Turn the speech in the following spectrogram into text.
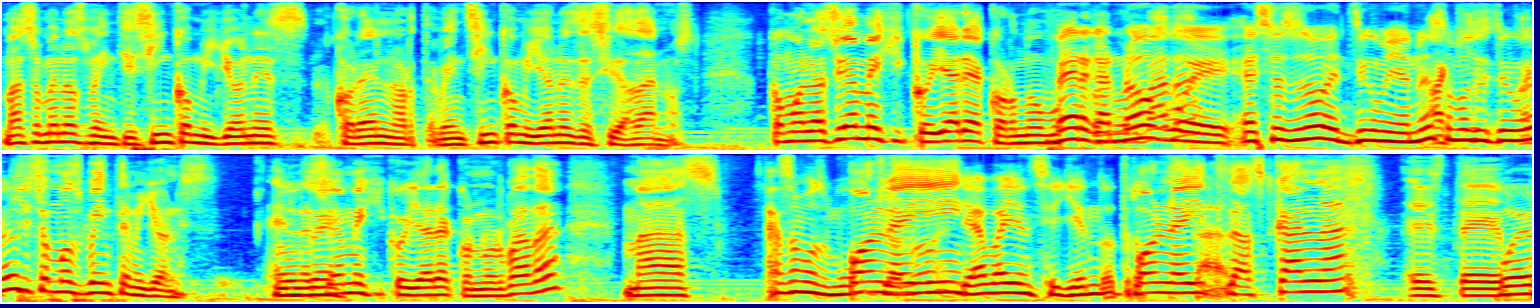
más o menos 25 millones, Corea del Norte, 25 millones de ciudadanos. Como la Ciudad de México y área cornu- Verga, no, conurbada, güey. ¿Eso es eso? ¿25 millones? ¿Somos Aquí, 25 aquí somos 20 millones. En la Ciudad de México y área conurbada, más Ya somos muchos, Ponle ¿no? Ya vayan siguiendo otros. ponle ahí. Tlaxcala, este, Puebla.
